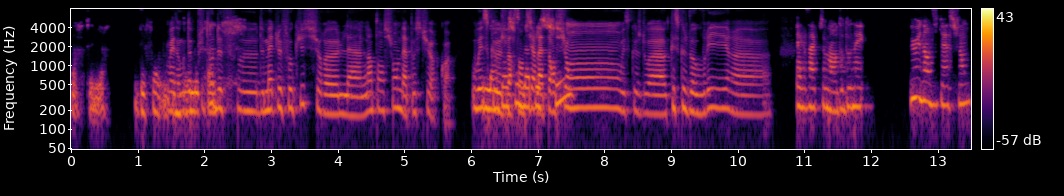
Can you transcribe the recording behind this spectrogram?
pas retenir. Des fois, donc de, plutôt de, de, mettre le focus sur euh, l'intention de la posture, quoi. Où est-ce que je dois ressentir la, tension? Où est-ce que je dois, qu'est-ce que je dois ouvrir euh? Exactement, de donner une indication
